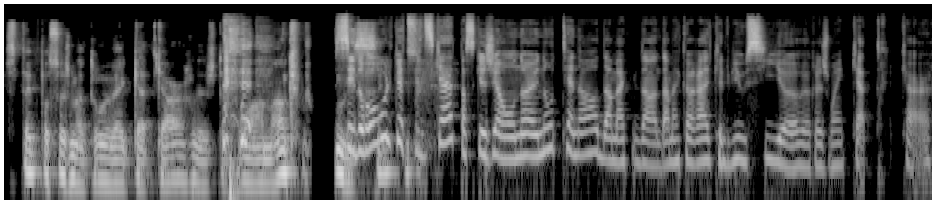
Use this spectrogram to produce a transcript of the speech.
C'est peut-être pour ça que je me retrouve avec quatre cœurs. J'étais trop en manque. C'est drôle que tu dis quatre parce que j'ai on a un autre ténor dans ma, dans, ma chorale que lui aussi a rejoint quatre cœurs.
